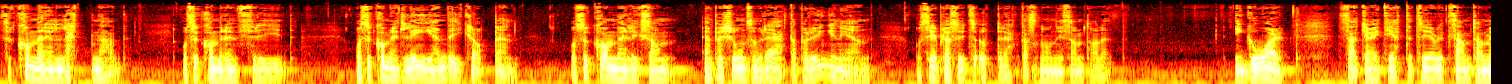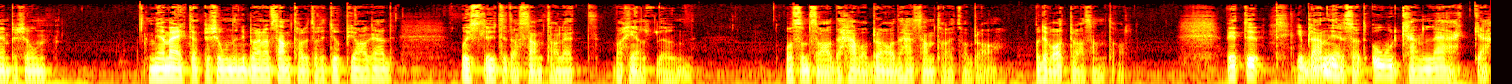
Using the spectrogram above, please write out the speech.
så kommer en lättnad och så kommer en frid och så kommer ett leende i kroppen och så kommer liksom en person som rätar på ryggen igen och ser plötsligt så upprättas någon i samtalet. Igår satt jag i ett jättetrevligt samtal med en person men jag märkte att personen i början av samtalet var lite uppjagad och i slutet av samtalet var helt lugn. Och som sa det här var bra, det här samtalet var bra. Och det var ett bra samtal. Vet du, ibland är det så att ord kan läka.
